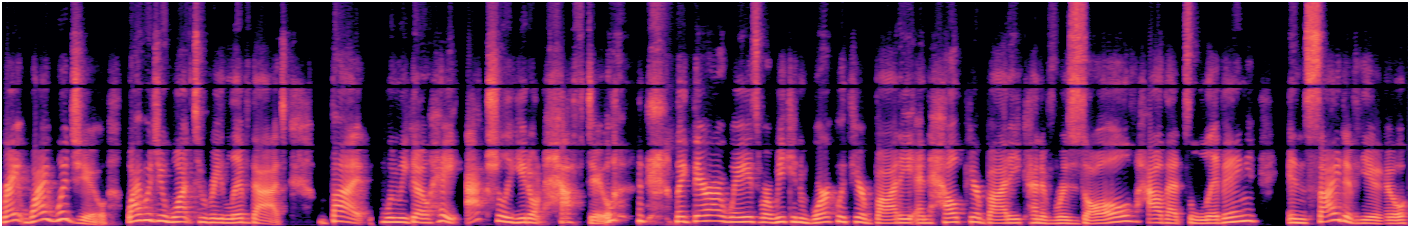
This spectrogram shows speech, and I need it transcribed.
right? Why would you? Why would you want to relive that? But when we go, hey, actually, you don't have to. like there are ways where we can work with your body and help your body kind of resolve how that's living inside of you.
